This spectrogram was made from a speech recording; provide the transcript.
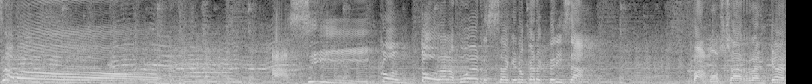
sábados. Toda la fuerza que nos caracteriza. Vamos a arrancar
